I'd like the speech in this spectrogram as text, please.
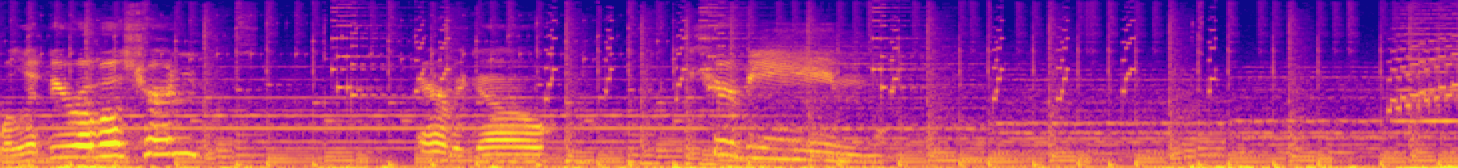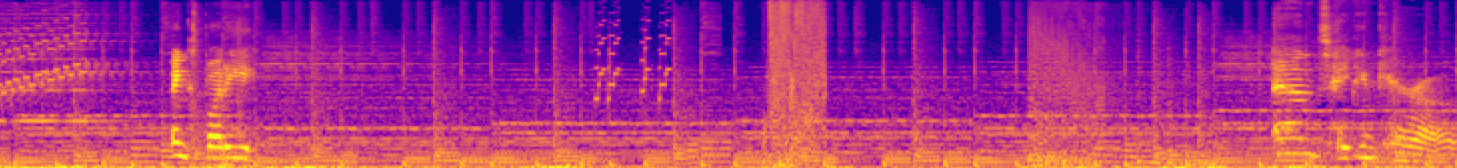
Will it be Robo's turn? There we go. Cure Beam! Thanks, buddy. And taken care of.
